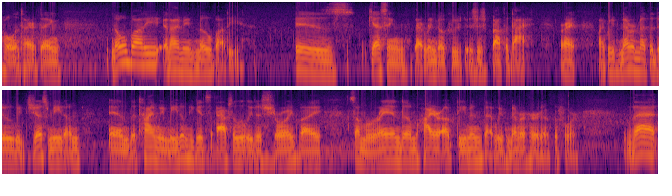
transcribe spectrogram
whole entire thing. Nobody, and I mean nobody, is guessing that Rengoku is just about to die, right? Like we've never met the dude, we just meet him, and the time we meet him, he gets absolutely destroyed by some random higher up demon that we've never heard of before. That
